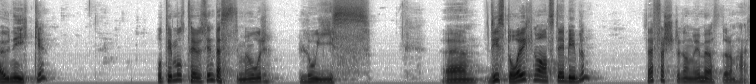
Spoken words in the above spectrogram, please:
Aunike, og Timoteus sin bestemor, Louise. Eh, de står ikke noe annet sted i Bibelen. Så det er første gang vi møter dem her.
